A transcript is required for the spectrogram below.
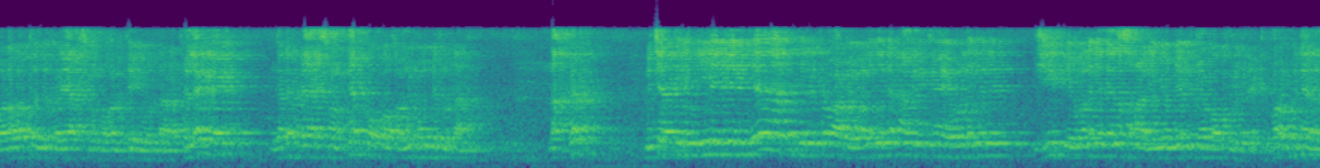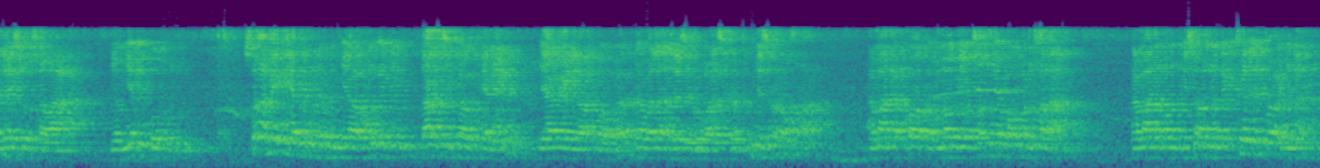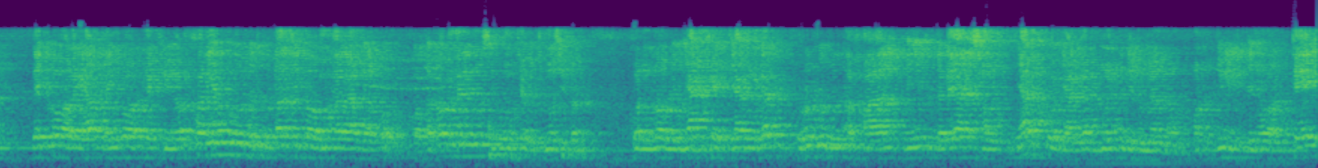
wala wattandi ko réaction boo xam ne téyewul dara te léeg-léeg nga def réaction teg ko koo xam ne moom deful dara ndax kat du caa yi ñi ne ñeen ñëpp ñu ne tubaab yi wala ñu ne américain yi wala ñu ne juif yi wala ñu ne nasaraan yi ñoom ñëpp ñoo bokk lu nekk borom bi nee na lay suuf sa waa ñoom ñëpp bokkul su amee kenn ku def ñaaw nga ñu dal ci kaw keneen yaa ngay yor kooka da wala deuxième waa sa misra oxra amaana kooka moom yow sax ñoo bokkoon xalaat amaana moom gisoon na ne kële tooñ na dañ ko war a yar dañ ko war a teg ci yoon far yow ko dëgg daal ci kawam xalaatal ko kooka doon mel ni musiba mu tegu ci musiba kon loolu ñàkk a jàngat rududul afaal li ñu tudde réaction ñàkk koo jàngat mooy indi lu mel noonu moo tax jullit yi dañu war a teey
